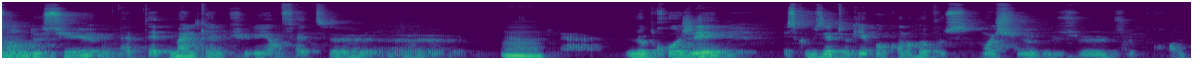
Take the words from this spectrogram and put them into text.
temps dessus. On a peut-être mal calculé en fait mmh. le projet. Est-ce que vous êtes ok pour qu'on le repousse? Moi, je je, je prends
